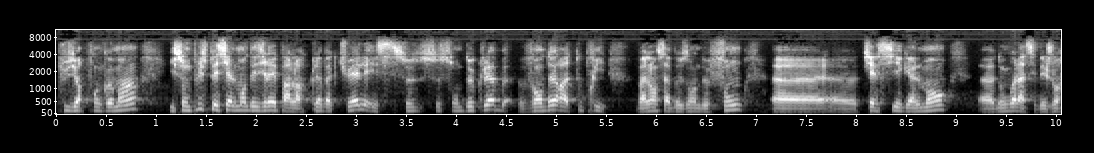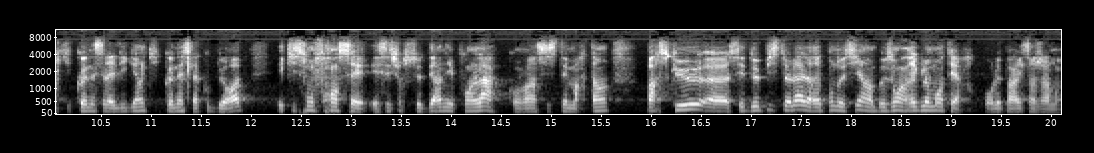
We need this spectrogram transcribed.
plusieurs points communs. Ils sont plus spécialement désirés par leur club actuel et ce, sont deux clubs vendeurs à tout prix. Valence a besoin de fonds, euh, Chelsea également. donc voilà, c'est des joueurs qui connaissent la Ligue 1, qui connaissent la Coupe d'Europe et qui sont français. Et c'est sur ce dernier point-là qu'on va insister, Martin, parce que ces deux pistes-là, elles répondent aussi à un besoin réglementaire pour le Paris Saint-Germain.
